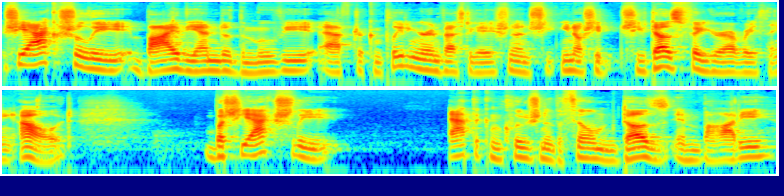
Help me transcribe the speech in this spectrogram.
she actually by the end of the movie after completing her investigation and she you know she she does figure everything out but she actually at the conclusion of the film does embody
